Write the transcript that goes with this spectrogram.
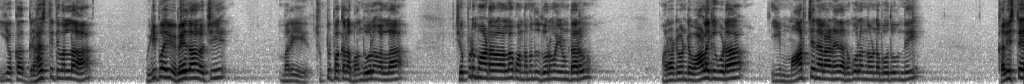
ఈ యొక్క గ్రహస్థితి వల్ల విడిపోయి విభేదాలు వచ్చి మరి చుట్టుపక్కల బంధువుల వల్ల చెప్పుడు మాటల వల్ల కొంతమంది దూరం అయి ఉంటారు. మరి అటువంటి వాళ్ళకి కూడా ఈ మార్చి నెల అనేది అనుకూలంగా ఉండబోతుంది. కలిస్తే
